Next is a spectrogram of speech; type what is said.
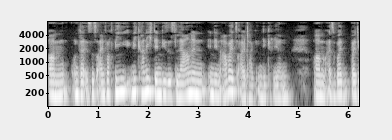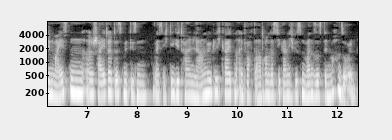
Ähm, und da ist es einfach, wie, wie kann ich denn dieses Lernen in den Arbeitsalltag integrieren? Ähm, also bei, bei den meisten äh, scheitert es mit diesen, weiß ich, digitalen Lernmöglichkeiten einfach daran, dass sie gar nicht wissen, wann sie es denn machen sollen.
